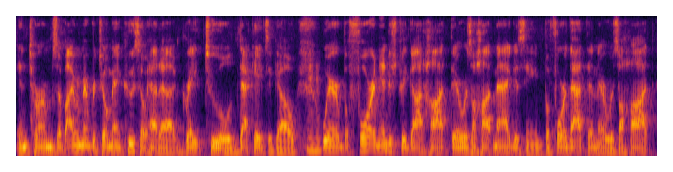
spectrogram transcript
in terms of. I remember Joe Mancuso had a great tool decades ago mm-hmm. where before an industry got hot, there was a hot magazine. Before that, then there was a hot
